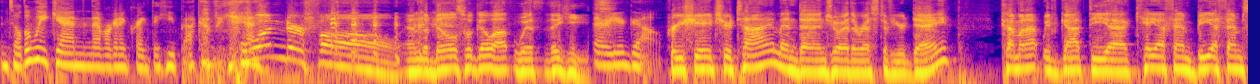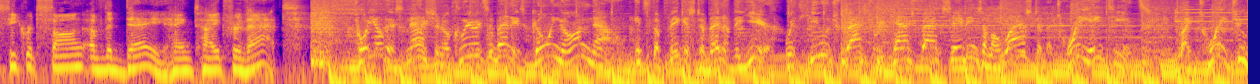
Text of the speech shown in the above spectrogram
until the weekend, and then we're going to crank the heat back up again. Wonderful. and the bills will go up with the heat. There you go. Appreciate your time and uh, enjoy the rest of your day. Coming up, we've got the uh, KFM BFM secret song of the day. Hang tight for that. Toyota's national clearance event is going on now. It's the biggest event of the year with huge factory cashback savings on the last of the 2018s. Like 2250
